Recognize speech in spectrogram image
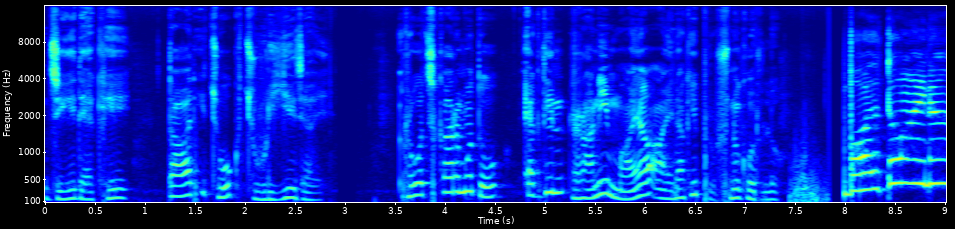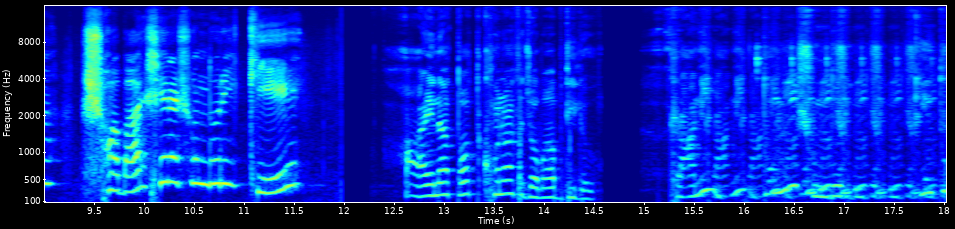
যে দেখে তারই চোখ জুড়িয়ে যায়। রোজকার মতো একদিন রানী মায়া আয়নাকে প্রশ্ন করল, বলতো আয়না, সবার সেরা সুন্দরী কে? আয়না তৎক্ষণাৎ জবাব দিল, রানী রানী তুমি সুন্দরী, কিন্তু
